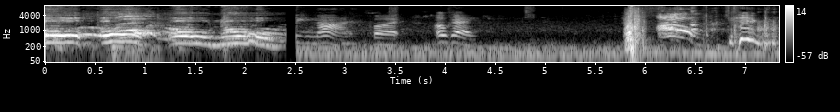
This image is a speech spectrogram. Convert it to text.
Oh, oh, oh no! Not, but okay. Oh!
